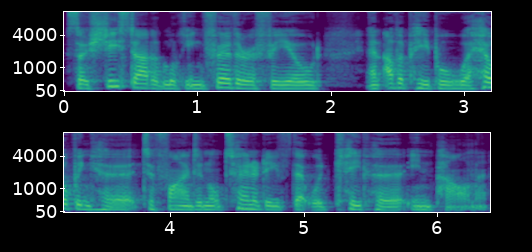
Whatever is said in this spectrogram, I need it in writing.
So she started looking further afield, and other people were helping her to find an alternative that would keep her in Parliament.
